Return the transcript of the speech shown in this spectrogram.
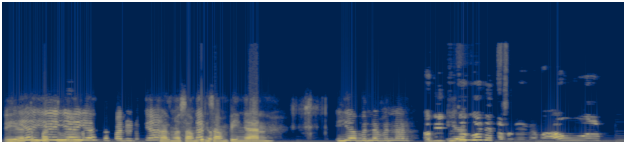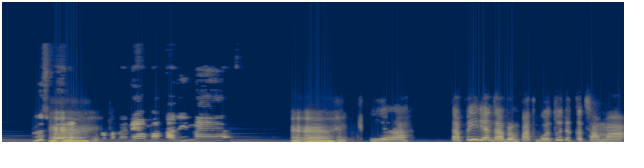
Iya, iya, tempat iya, iya, duduk. iya, tempat duduknya. Karena samping-sampingan. Iya, bener-bener. Waktu itu Iya. tuh gue udah temenan sama Aul. Terus Farhan Mm-mm. temenannya sama Karina. Mm-mm. Iya. Tapi di antara berempat gue tuh deket sama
